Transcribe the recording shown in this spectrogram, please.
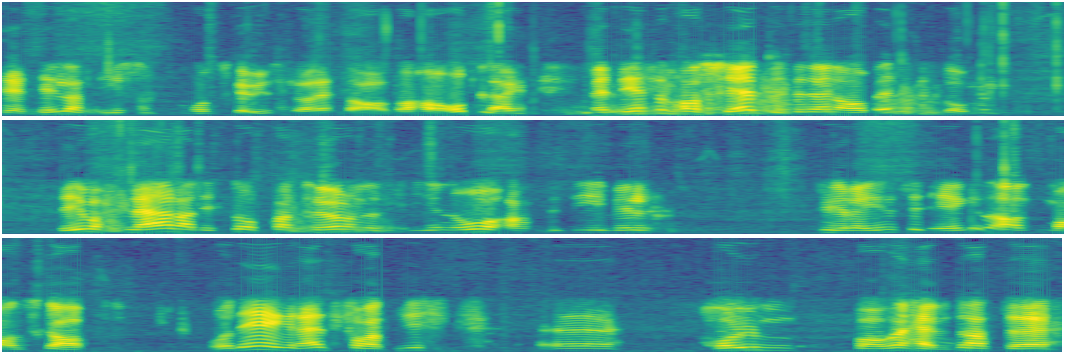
se til at de som skal utføre dette arbeidet, har opplæring. Men det som har skjedd etter den arbeidsdommen, det er jo flere av disse operatørene sier nå at de vil styre inn sitt eget mannskap. Og det er jeg redd for at hvis eh, Holm bare hevder at eh,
